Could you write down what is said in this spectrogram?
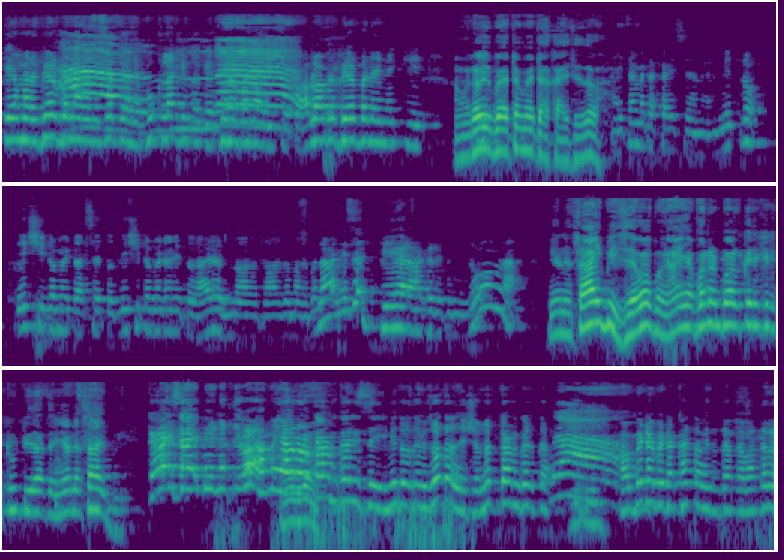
કે અમારે ભેળ બનાવવાની છે તો ભૂખ લાગી તો કે ભેળ બનાવી છે તો હાલો આપણે ભેળ બનાવી નાખીએ. હવે રવિભાઈ ટમેટા ખાય છે આ ટમેટા ખાય છે મિત્રો દેશી ટમેટા છે તો દેશી ટમેટાની તો હારે જ ન આવે તો આજે બનાવવાની છે ભેળ આગળ તમે જો હમણાં. એને સાહેબી છે હો પણ અહીંયા ફલન બળ કરી કરી તૂટી જશે એને સાહેબી. કાંઈ સાહેબી નથી હો, અમે આવો કામ કરી છે. મિત્રો તમે જોતા જશો નથી કામ કરતા. હવે બેઠા બેઠા ખાતા હોય તો તારે વાત અલગ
